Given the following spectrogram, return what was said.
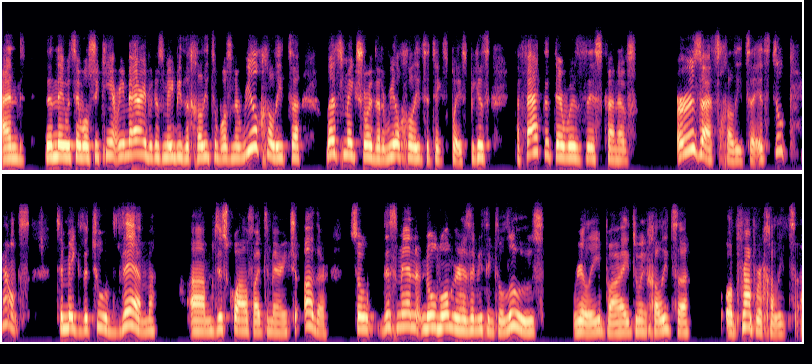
and then they would say, well, she can't remarry because maybe the chalitza wasn't a real chalitza. Let's make sure that a real chalitza takes place because the fact that there was this kind of erzatz chalitza, it still counts to make the two of them um, disqualified to marry each other. So this man no longer has anything to lose, really, by doing chalitza or proper chalitza.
